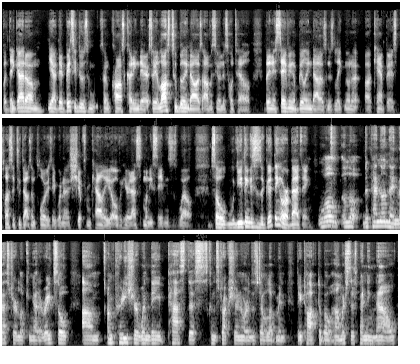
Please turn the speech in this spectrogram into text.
But they got um yeah they're basically doing some some cross cutting there. So they lost two billion dollars obviously on this hotel, but then they're saving a billion dollars in this Lake Nona uh, campus plus the 2,000 employees they were going to ship from Cali to over here. That's money savings as well. So do you think this is a good thing or a bad thing? Well, look, depend on the investor looking at it, right? So um, I'm pretty sure when they passed this construction or this development, they talked about how much they're spending now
